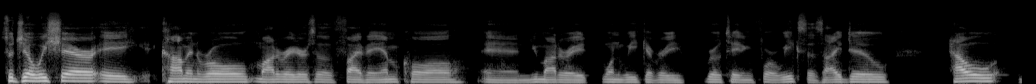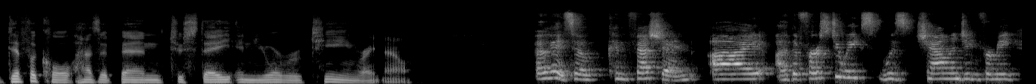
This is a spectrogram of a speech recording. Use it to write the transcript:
So, Jill, we share a common role, moderators of 5 a.m. call, and you moderate one week every rotating four weeks, as I do. How difficult has it been to stay in your routine right now? Okay, so confession. I uh, the first two weeks was challenging for me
